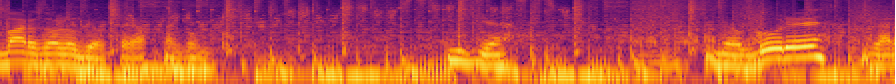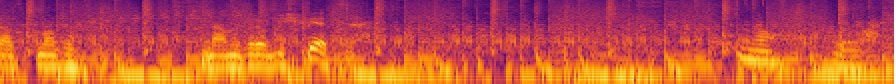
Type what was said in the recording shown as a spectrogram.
bardzo lubią te jasne gumki. Idzie do góry. Zaraz może nam zrobi świecę. No właśnie.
